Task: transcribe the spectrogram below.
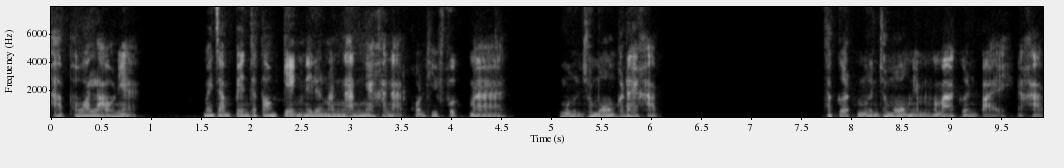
ครับ เพราะว่าเราเนี่ยไม่จำเป็นจะต้องเก่งในเรื่องนั้นๆเนี่ยขนาดคนที่ฝึกมาหมื่นชั่วโมงก็ได้ครับ ถ้าเกิดหมื่นชั่วโมงเนี่ยมันก็มากเกินไปนะครับ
